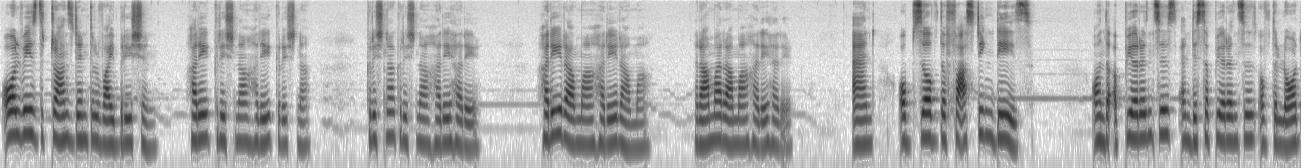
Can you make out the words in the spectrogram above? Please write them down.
always the transcendental vibration. Hare Krishna, Hare Krishna, Krishna Krishna, Hare Hare, Hare Rama, Hare Rama, Rama Rama, Hare Hare, and observe the fasting days on the appearances and disappearances of the Lord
